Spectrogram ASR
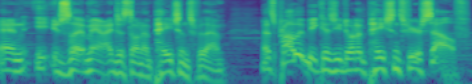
and you're just like, man, I just don't have patience for them. That's probably because you don't have patience for yourself.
